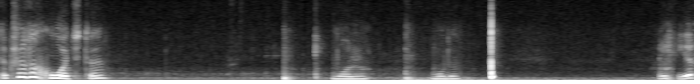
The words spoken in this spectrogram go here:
Так що заходьте. Може, буде. Ефір.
